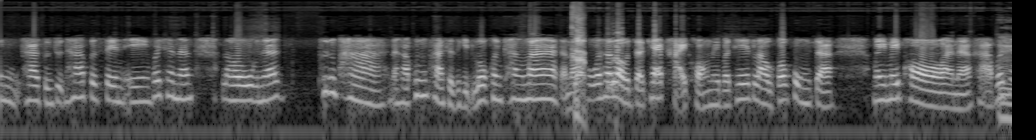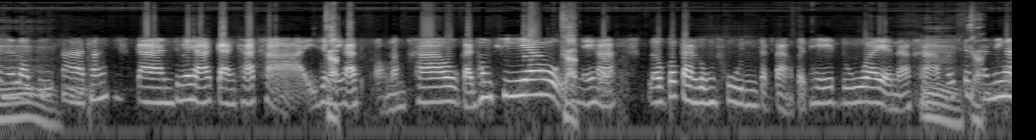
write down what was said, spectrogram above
งค่ะ0.5เปอร์เซ็นเอง เพราะฉะนั้นเรานะ พึ่งพานะคะพึ่งพาเศรษฐกิจโลกค่อนข้างมากอะครันะบเพราะว่าถ้าเราจะแค่ขายของในประเทศเราก็คงจะไม่ไม่พออะนะคะเพราะฉะนั้นอืมเราพึ่งพาทั้งการใช่ไหมคะการค้าขายใช่ไหมคะออกนำเข้าการท่องเที่ยวครับใช่ไหมคะแล้วก็การลงทุนจากต่างประเทศด้วยอะนะคะอืมเพราะฉะนั้นเนี่ย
